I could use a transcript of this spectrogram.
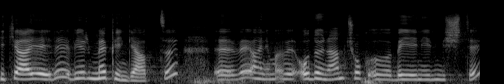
hikayeyle bir mapping yaptı. E, ve hani o dönem çok e, beğenilmişti.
